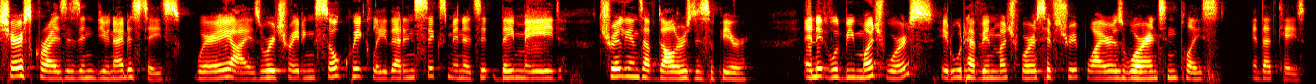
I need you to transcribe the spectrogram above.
shares crisis in the United States, where AIs were trading so quickly that in six minutes it, they made trillions of dollars disappear. And it would be much worse, it would have been much worse if tripwires weren't in place in that case.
